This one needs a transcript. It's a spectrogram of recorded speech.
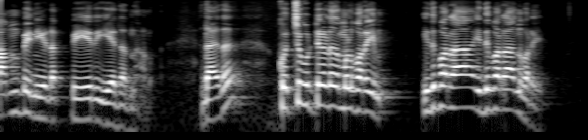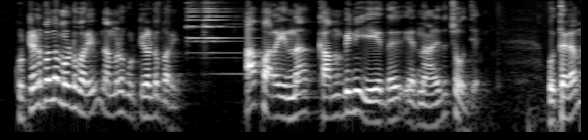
കമ്പനിയുടെ പേര് ഏതെന്നാണ്. അതായത് കൊച്ചു കുട്ടികളോട് നമ്മൾ പറയും ഇത് പറ ഇത് പറ എന്ന് പറയും. കുട്ടികളിപ്പം നമ്മളോട് പറയും നമ്മൾ കുട്ടികളോട് പറയും. ആ പറയുന്ന കമ്പനി ഏത് എന്നാണ് ഇത് ചോദ്യം. ഉത്തരം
